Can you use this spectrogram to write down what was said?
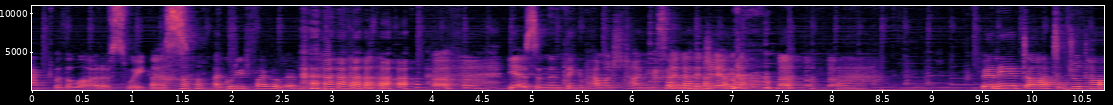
packed with a lot of sweetness. I could eat five of them yes, and then think of how much time you spend at the gym. पहले ये टार्ट जो था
